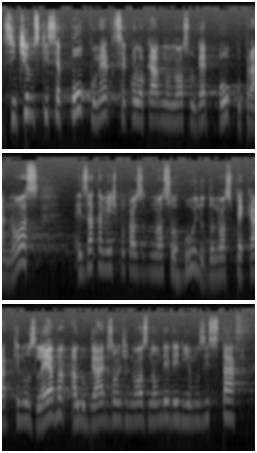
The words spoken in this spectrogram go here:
sentimos que isso é pouco, né? Ser colocado no nosso lugar é pouco para nós, é exatamente por causa do nosso orgulho, do nosso pecado, que nos leva a lugares onde nós não deveríamos estar.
